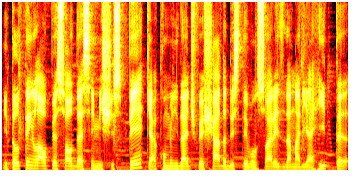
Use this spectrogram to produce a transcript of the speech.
Então tem lá o pessoal da SMXP, que é a comunidade fechada do Estevão Soares e da Maria Rita.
